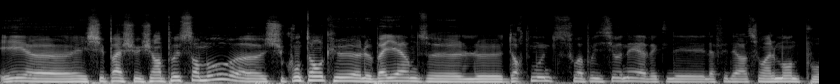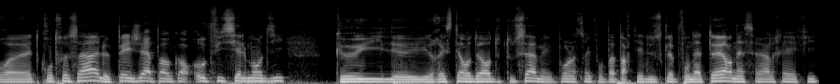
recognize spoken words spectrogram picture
euh, et, je sais pas, je, suis un peu sans mots. Euh, je suis content que le Bayern, euh, le Dortmund soit positionné avec la fédération allemande pour être contre ça. Le PSG n'a pas encore officiellement dit qu'il il restait en dehors de tout ça, mais pour l'instant, ils ne font pas partie de ce club fondateur. Nasser Al-Khelaifi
